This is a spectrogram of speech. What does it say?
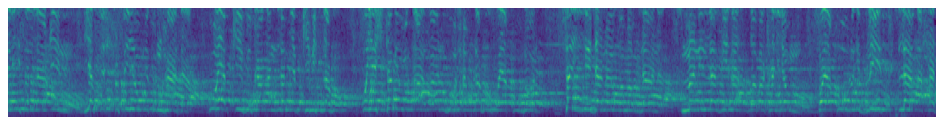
aduwakum iblis al-la'in يصح في يومكم هذا ويبكي بكاء لم يبكي مثله فيجتمع آوانه حوله فيقولون سيدنا ومولانا من الذي أغضبك اليوم؟ فيقول إبليس لا أحد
